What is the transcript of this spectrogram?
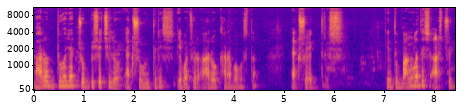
ভারত দু হাজার চব্বিশে ছিল একশো উনত্রিশ, এবছর আরও খারাপ অবস্থা একশো একত্রিশ। কিন্তু বাংলাদেশ আশ্চর্য,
